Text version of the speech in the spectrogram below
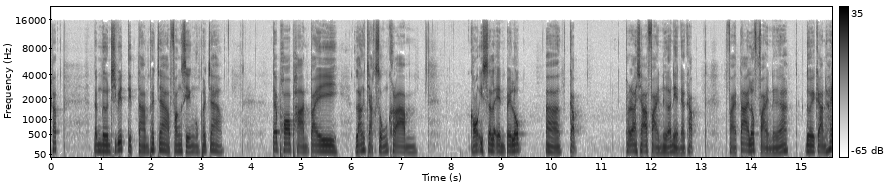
ครับดำเนินชีวิตติดตามพระเจ้าฟังเสียงของพระเจ้า แต่พอผ่านไปหลังจากสงครามของอิสราเอลไปลบกับพระราชาฝ่ายเหนือเนี่ยนะครับ ฝ่ายใต้ลบฝ่ายเหนือ โดยการให้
